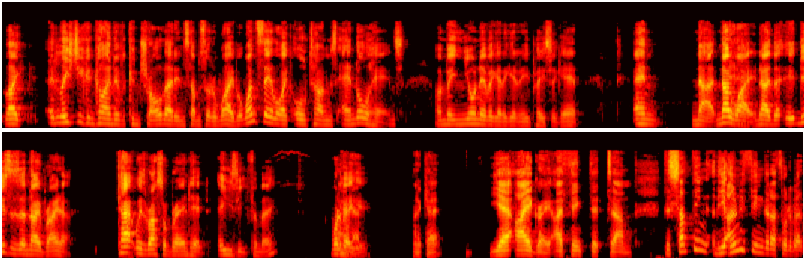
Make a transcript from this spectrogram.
like at least you can kind of control that in some sort of way. But once they're like all tongues and all hands, I mean, you're never going to get any peace again. And no, no way. No, the, it, this is a no-brainer. Cat with Russell Brand head, easy for me. What about Okay. you? Okay. Yeah, I agree. I think that um, there's something. The only thing that I thought about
